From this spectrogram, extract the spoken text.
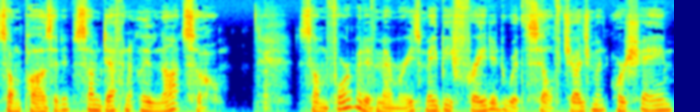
some positive, some definitely not so. Some formative memories may be freighted with self-judgment or shame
